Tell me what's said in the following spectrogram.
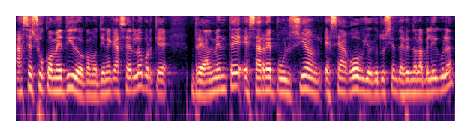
hace su cometido como tiene que hacerlo porque realmente esa repulsión, ese agobio que tú sientes viendo la película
